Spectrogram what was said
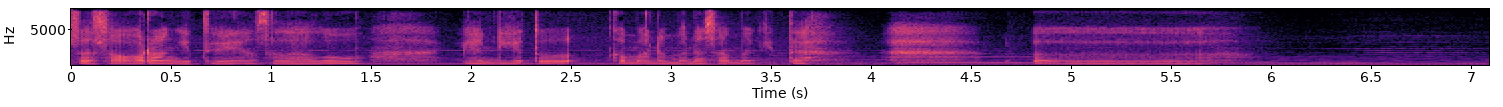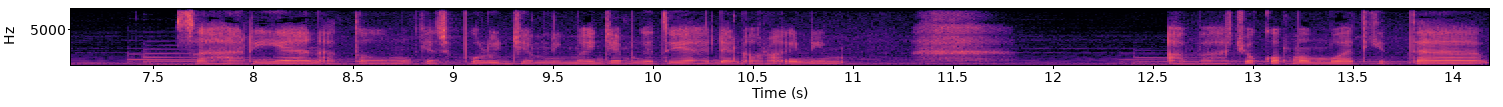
seseorang gitu ya yang selalu yang dia tuh ke mana-mana sama kita. Uh, seharian atau mungkin 10 jam 5 jam gitu ya. Dan orang ini apa cukup membuat kita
